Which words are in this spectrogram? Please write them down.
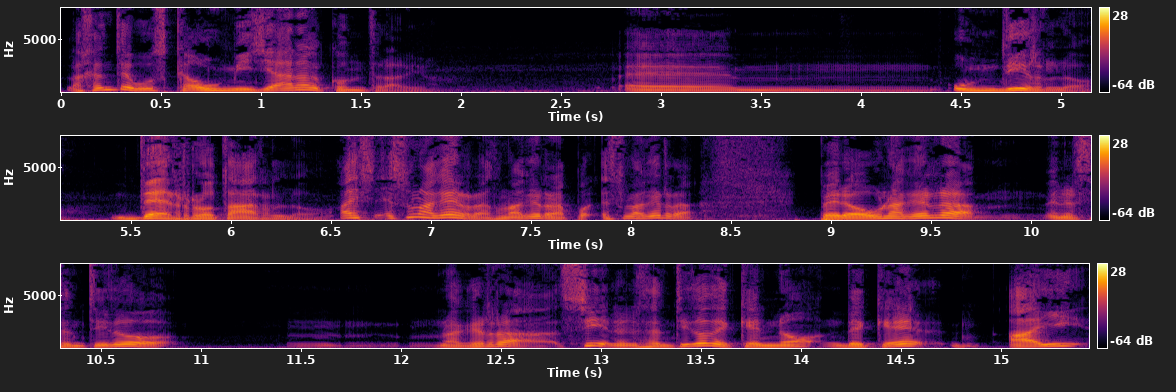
La gente busca humillar al contrario. Em, hundirlo, derrotarlo. Ah, es, una guerra, es una guerra, es una guerra. Pero una guerra en el sentido una guerra, sí, en el sentido de que no, de que hay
